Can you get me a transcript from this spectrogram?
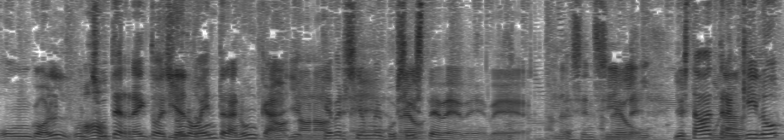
un gol, un oh, chute recto, eso no entra nunca. ¿Qué versión eh, me pusiste de, sensible? Yo estaba tranquilo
